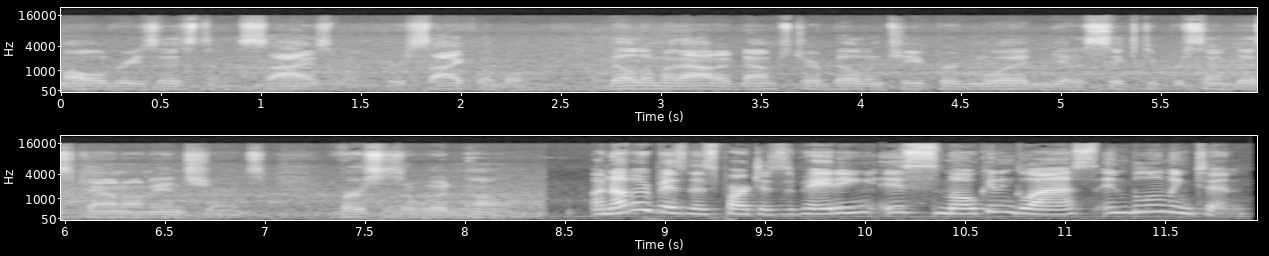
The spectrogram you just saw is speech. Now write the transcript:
mold resistant, seismic, recyclable. Build them without a dumpster, build them cheaper than wood, and get a 60% discount on insurance versus a wooden home. Another business participating is Smoke and Glass in Bloomington.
